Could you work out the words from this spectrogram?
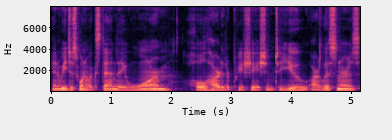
And we just want to extend a warm, wholehearted appreciation to you, our listeners,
